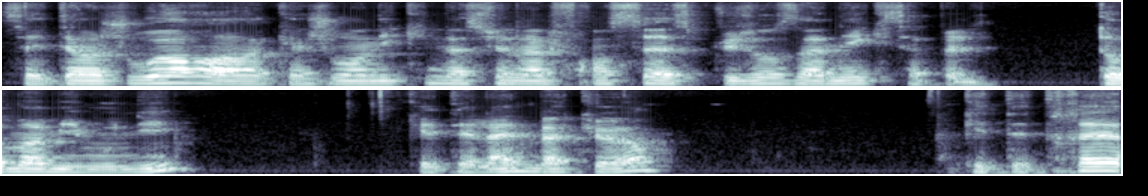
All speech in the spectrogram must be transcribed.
Ça a été un joueur qui a joué en équipe nationale française plusieurs années qui s'appelle Thomas Mimouni, était linebacker, qui était très,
